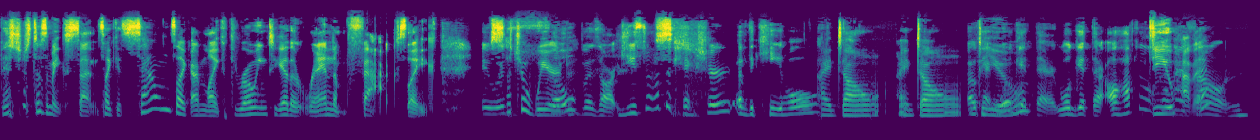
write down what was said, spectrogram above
this just doesn't make sense. Like, it sounds like I'm like throwing together random facts. Like, it was such a weird- so bizarre. Do you still have the picture of the keyhole? I don't, I don't. Okay, Do we'll get there. We'll get there. I'll have to. Look Do you my have it? phone.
